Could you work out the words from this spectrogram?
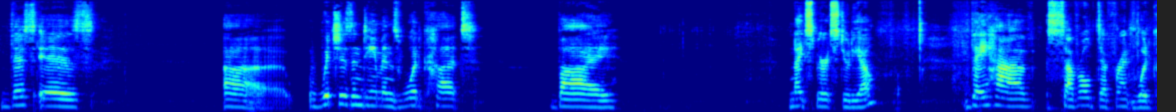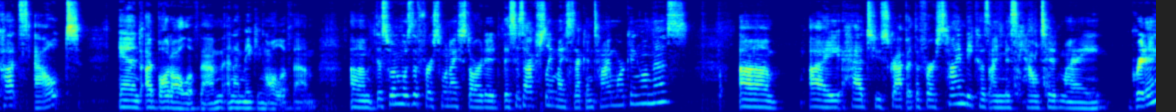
This is uh, Witches and Demons Woodcut by Night Spirit Studio. They have several different woodcuts out, and I bought all of them, and I'm making all of them. Um, this one was the first one I started. This is actually my second time working on this. Um, I had to scrap it the first time because I miscounted my gridding.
